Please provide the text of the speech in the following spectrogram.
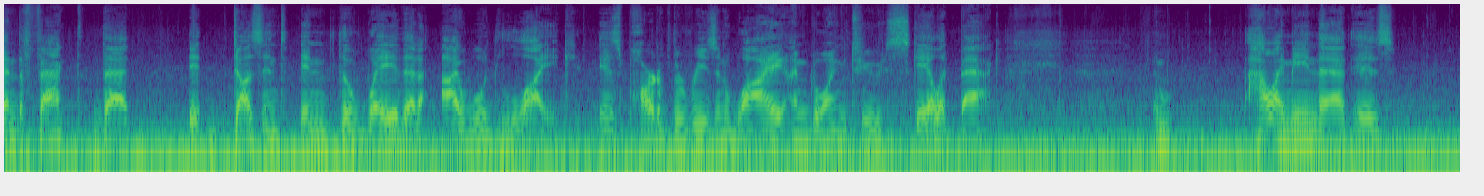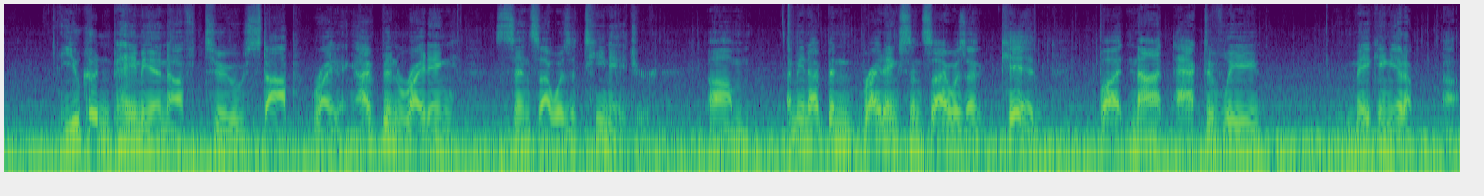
And the fact that it doesn't in the way that I would like is part of the reason why I'm going to scale it back. And how I mean that is you couldn't pay me enough to stop writing. I've been writing since I was a teenager. Um, I mean, I've been writing since I was a kid, but not actively making it a, uh,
